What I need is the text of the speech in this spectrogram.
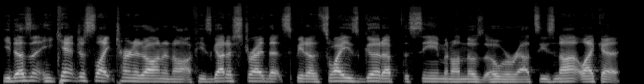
He doesn't he can't just like turn it on and off. He's got to stride that speed. That's why he's good up the seam and on those over routes. He's not like a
